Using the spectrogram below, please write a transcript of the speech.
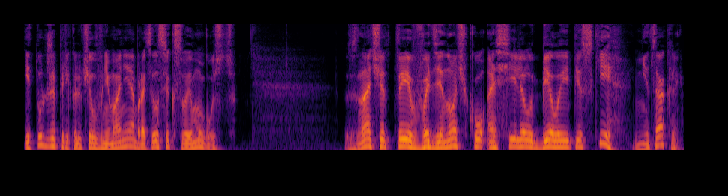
И тут же переключил внимание и обратился к своему гостю. Значит, ты в одиночку осилил белые пески, не так ли?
